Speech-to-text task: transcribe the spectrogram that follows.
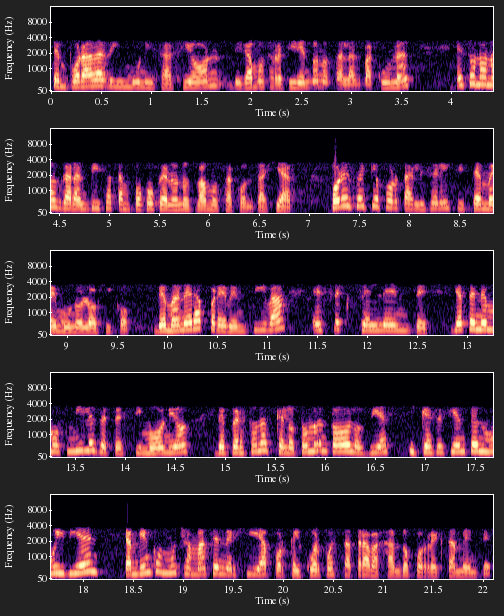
temporada de inmunización, digamos refiriéndonos a las vacunas, eso no nos garantiza tampoco que no nos vamos a contagiar. Por eso hay que fortalecer el sistema inmunológico. De manera preventiva es excelente. Ya tenemos miles de testimonios de personas que lo toman todos los días y que se sienten muy bien, también con mucha más energía porque el cuerpo está trabajando correctamente.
